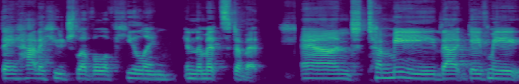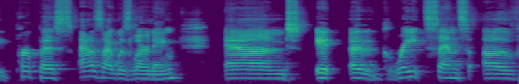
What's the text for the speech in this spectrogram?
they had a huge level of healing in the midst of it. And to me, that gave me purpose as I was learning and it a great sense of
